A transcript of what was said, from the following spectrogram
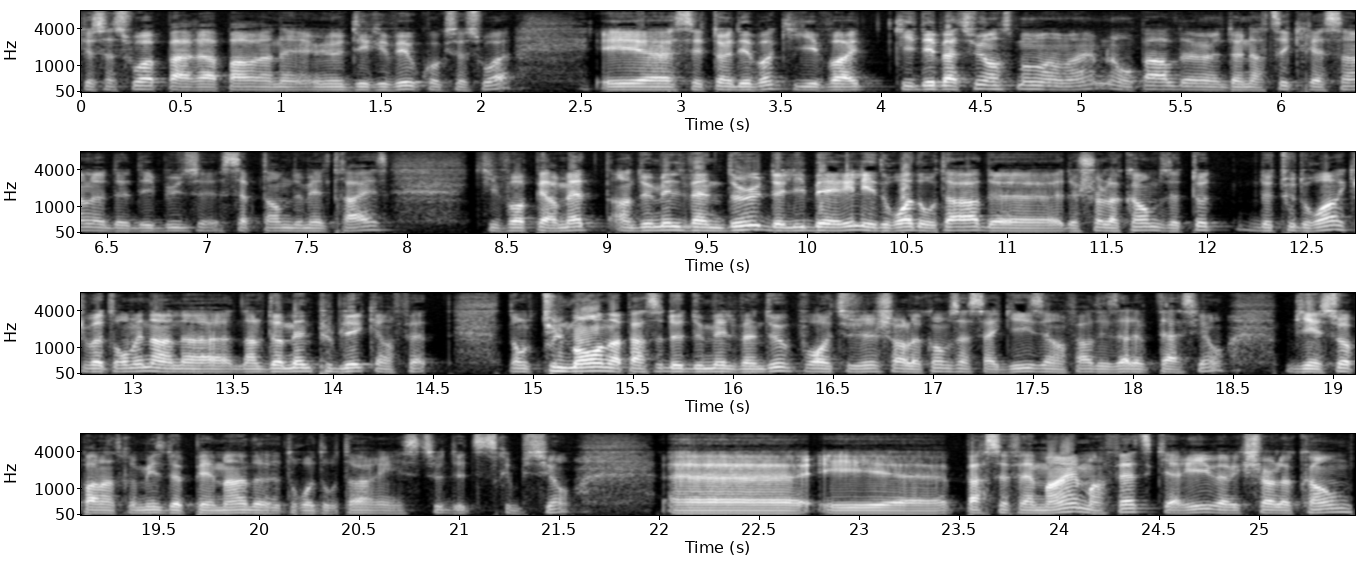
que ce soit par rapport à un, dérivé ou quoi que ce soit. Et euh, c'est un débat qui va être, qui est débattu en ce moment même. on parle d'un article récent de début septembre 2013 qui va permettre en 2022 de libérer les droits d'auteur de, Sherlock Holmes de tout, de tout droit, qui va tomber dans, le domaine public en fait. Donc tout le monde à partir de 2022 va pouvoir utiliser Sherlock Holmes à sa guise et en faire des adaptations, bien sûr par l'entremise de paiement de droits d'auteur et ainsi de suite de distribution. Euh, et euh, par ce fait même, en fait, ce qui arrive avec Sherlock Holmes,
